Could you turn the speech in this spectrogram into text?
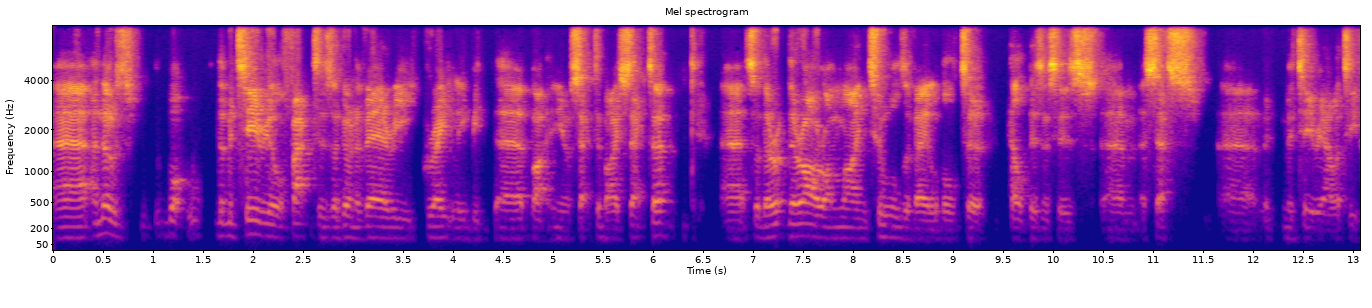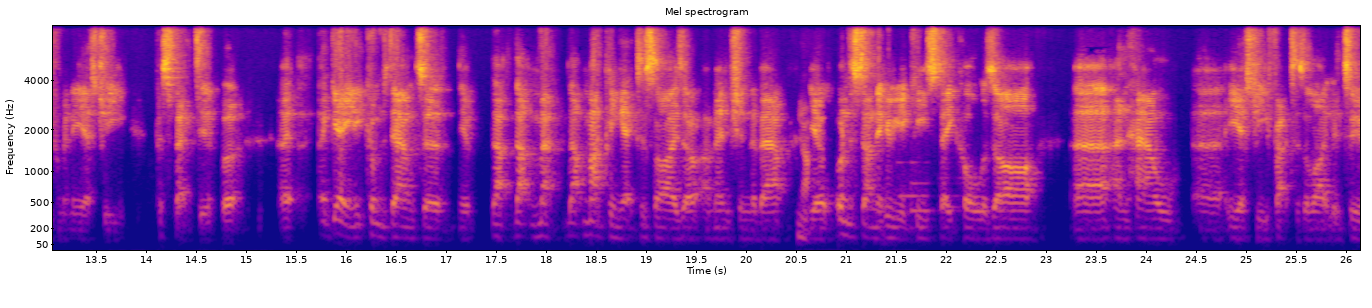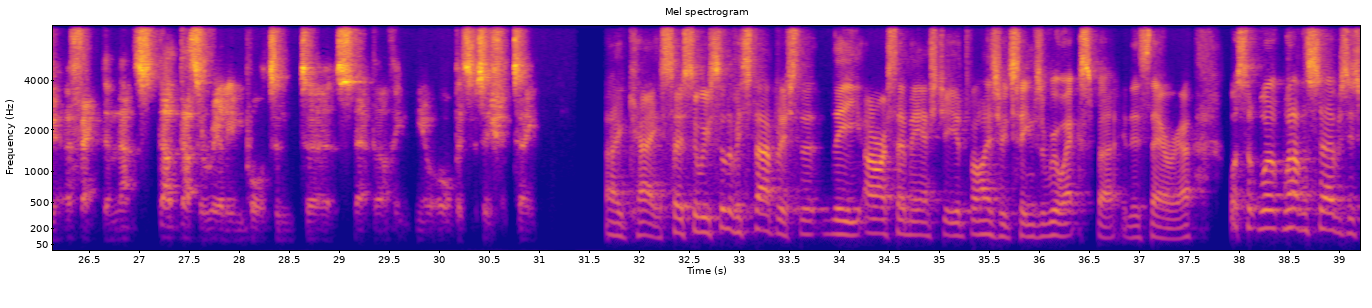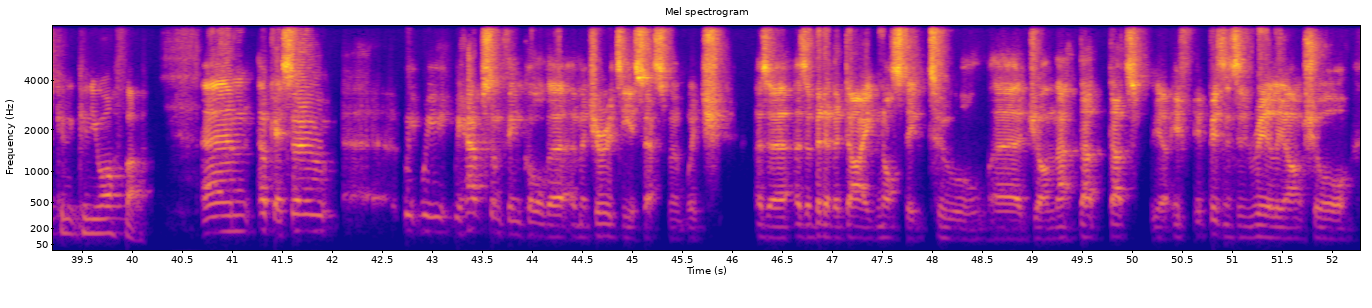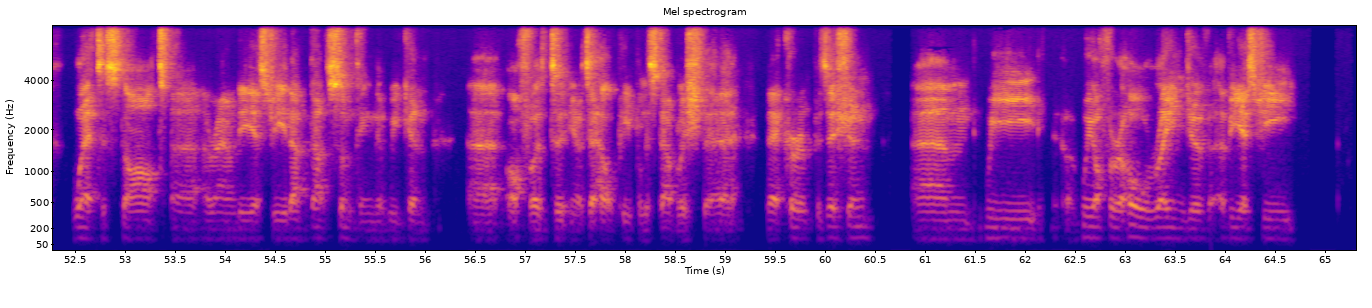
uh, and those what the material factors are going to vary greatly, be, uh, by you know sector by sector. Uh, so there there are online tools available to help businesses um, assess uh, materiality from an ESG perspective, but uh, again, it comes down to you know, that that map, that mapping exercise I, I mentioned about yeah. you know, understanding who your key stakeholders are uh, and how uh, ESG factors are likely to affect them. That's that, that's a really important uh, step that I think you know all businesses should take. Okay, so so we've sort of established that the RSM ESG advisory team is a real expert in this area. What's the, what, what other services can can you offer? Um, okay, so uh, we, we, we have something called a, a, maturity assessment, which as a as a bit of a diagnostic tool, uh, John. That that that's you know, if, if businesses really aren't sure where to start uh, around ESG, that that's something that we can uh, offer to you know to help people establish their their current position. Um, we we offer a whole range of, of ESG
